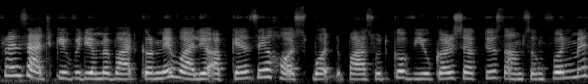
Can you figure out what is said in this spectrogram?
फ्रेंड्स आज के वीडियो में बात करने वाली आप कैसे हॉटस्पॉट पासवर्ड को व्यू कर सकते हो सैमसंग फ़ोन में।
